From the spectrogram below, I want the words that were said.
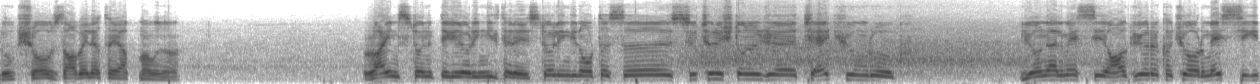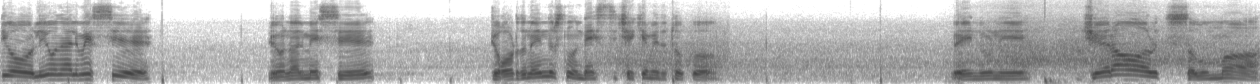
Luke Shaw, Zabaleta yapma bunu. Raheem Sterling de geliyor İngiltere. Sterling'in ortası. Sturridge'den önce tek yumruk. Lionel Messi. Agüero kaçıyor. Messi gidiyor. Lionel Messi. Lionel Messi. Jordan Henderson. Messi çekemedi topu. Wayne Rooney. Gerrard savunma.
